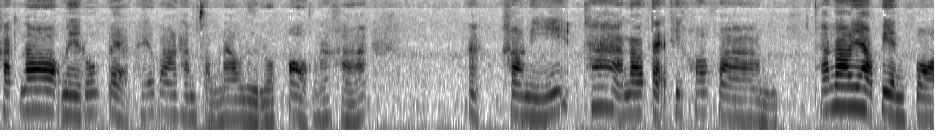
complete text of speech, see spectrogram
คัดลอกในรูปแบบให้วางทำสำเนาหรือลบออกนะคะอะคราวนี้ถ้าเราแตะที่ข้อความ ถ้าเราอยากเปลี่ยนฟอ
